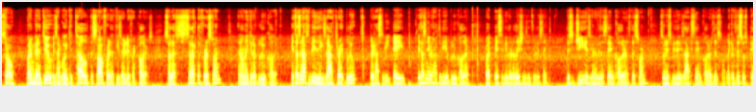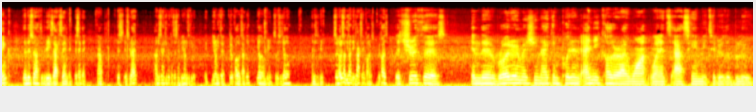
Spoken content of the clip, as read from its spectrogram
So what I'm going to do is I'm going to tell the software that these are different colors. So let's select the first one, and I'll make it a blue color. It doesn't have to be the exact right blue, but it has to be a, it doesn't even have to be a blue color, but basically the relations need to be the same. This G is going to be the same color as this one, so it needs to be the exact same color as this one. Like if this was pink, then this would have to be the exact same thing. The same thing. Now, this is red, I'm just going to put this in, you don't need to do color exactly, yellow and green, so it's yellow and it's green. So those are the exact same colors, because the truth is, in the embroidery machine, I can put in any color I want when it's asking me to do the blue.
